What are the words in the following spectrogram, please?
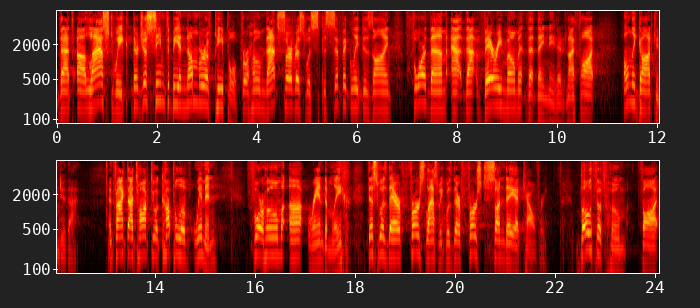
that uh, last week there just seemed to be a number of people for whom that service was specifically designed for them at that very moment that they needed. And I thought, only God can do that. In fact, I talked to a couple of women for whom, uh, randomly, this was their first, last week was their first Sunday at Calvary. Both of whom thought,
